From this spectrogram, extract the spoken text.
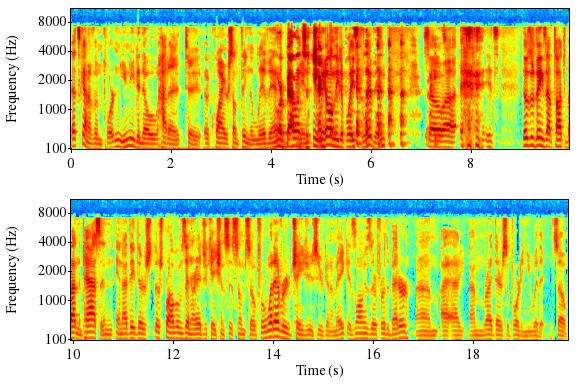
That's kind of important. You need to know how to, to acquire something to live in. Or balance I mean, we, we, all need a place to live in. so uh, it's those are things I've talked about in the past, and, and I think there's there's problems in our education system. So for whatever changes you're going to make, as long as they're for the better, um, I, I I'm right there supporting you with it. So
